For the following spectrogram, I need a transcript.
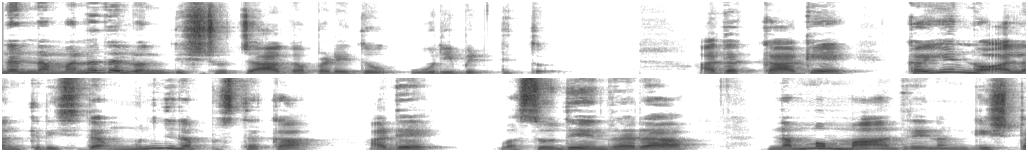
ನನ್ನ ಮನದಲ್ಲೊಂದಿಷ್ಟು ಜಾಗ ಪಡೆದು ಊರಿಬಿಟ್ಟಿತ್ತು. ಅದಕ್ಕಾಗೆ ಕೈಯನ್ನು ಅಲಂಕರಿಸಿದ ಮುಂದಿನ ಪುಸ್ತಕ, ಅದೇ ವಸುಧೇಂದ್ರರ ನಮ್ಮಮ್ಮ ಅಂದರೆ ನಂಗಿಷ್ಟ.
